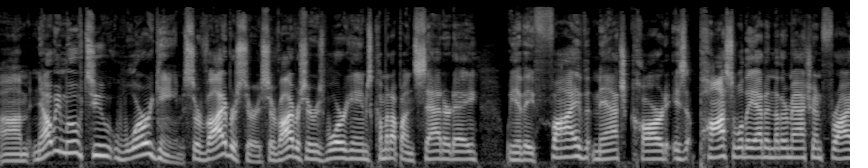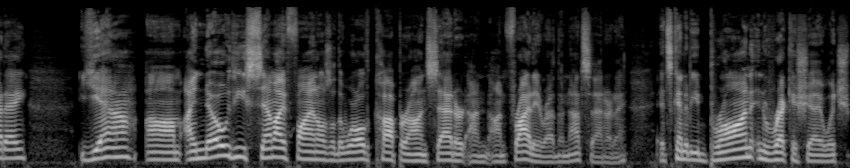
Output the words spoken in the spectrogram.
Um, now we move to War Games, Survivor Series. Survivor Series War Games coming up on Saturday. We have a five match card. Is it possible they add another match on Friday? Yeah, um, I know the semifinals of the World Cup are on Saturday, on, on Friday rather, not Saturday. It's going to be Braun and Ricochet, which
